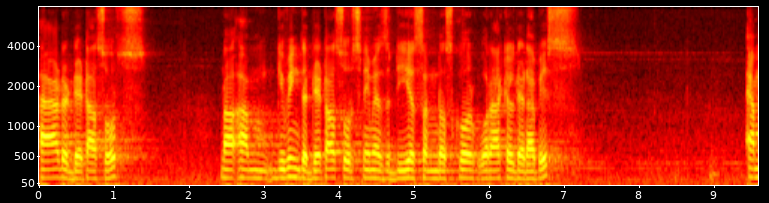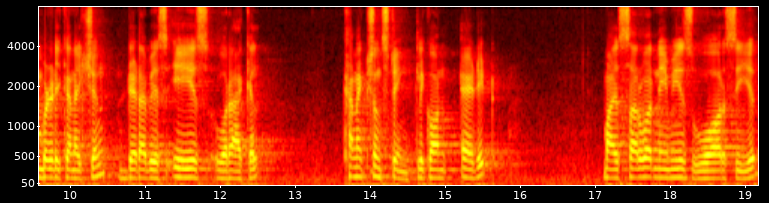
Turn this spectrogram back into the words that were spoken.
add a data source. Now I am giving the data source name as ds underscore oracle database embedded connection database is Oracle. Connection string click on edit. My server name is ORCL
